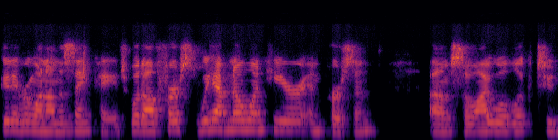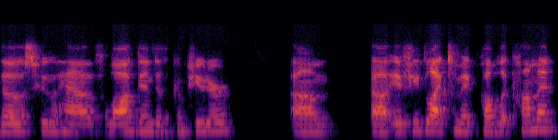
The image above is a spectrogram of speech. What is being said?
get everyone on the same page, what I'll first, we have no one here in person. Um, So I will look to those who have logged into the computer. Um, uh, If you'd like to make public comment,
